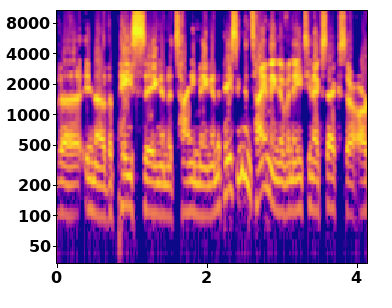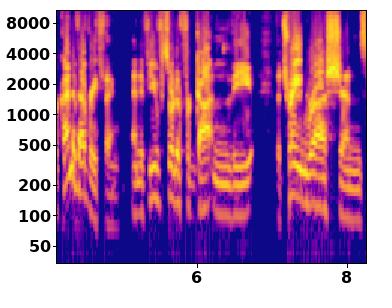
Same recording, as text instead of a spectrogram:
the you know the pacing and the timing and the pacing and timing of an 18xx are, are, kind of everything. And if you've sort of forgotten the the train rush and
